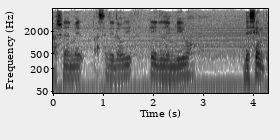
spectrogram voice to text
ayúdenme a hacer el audio, el en vivo decente.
